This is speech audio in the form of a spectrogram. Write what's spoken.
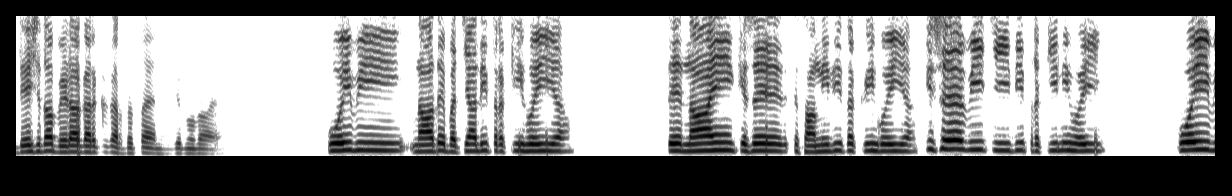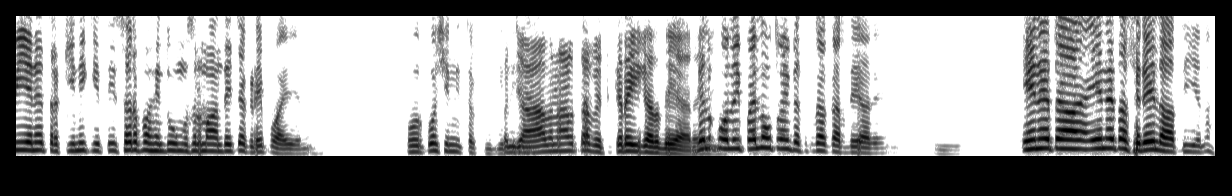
ਦੇਸ਼ ਦਾ ਬੇੜਾ ਗਰਕ ਕਰ ਦਿੱਤਾ ਇਹਨੇ ਜਦੋਂ ਦਾ ਆਇਆ। ਕੋਈ ਵੀ ਨਾ ਤੇ ਬੱਚਿਆਂ ਦੀ ਤਰੱਕੀ ਹੋਈ ਆ ਤੇ ਨਾ ਹੀ ਕਿਸੇ ਕਿਸਾਨੀ ਦੀ ਤਰੱਕੀ ਹੋਈ ਆ ਕਿਸੇ ਵੀ ਚੀਜ਼ ਦੀ ਤਰੱਕੀ ਨਹੀਂ ਹੋਈ ਕੋਈ ਵੀ ਇਹਨੇ ਤਰੱਕੀ ਨਹੀਂ ਕੀਤੀ ਸਿਰਫ ਹਿੰਦੂ ਮੁਸਲਮਾਨ ਦੇ ਝਗੜੇ ਪਵਾਏ ਇਹਨੇ ਹੋਰ ਕੁਝ ਨਹੀਂ ਤਰੱਕੀ ਕੀਤੀ ਪੰਜਾਬ ਨਾਲ ਤਾਂ ਵਿਤਕਰਾ ਹੀ ਕਰਦੇ ਆ ਰਹੇ। ਬਿਲਕੁਲ ਹੀ ਪਹਿਲਾਂ ਤੋਂ ਹੀ ਵਿਤਕਰਾ ਕਰਦੇ ਆ ਰਹੇ। ਇਹਨੇ ਤਾਂ ਇਹਨੇ ਤਾਂ ਸਿਰੇ ਲਾਤੀ ਹੈ ਨਾ।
